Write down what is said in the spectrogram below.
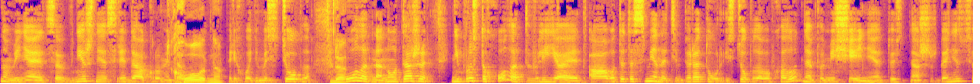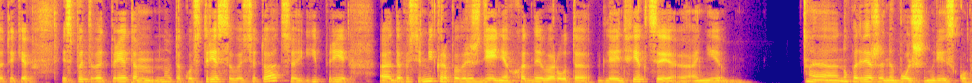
ну, меняется внешняя среда, кроме того, холодно. переходим из тепла. Да. Холодно, но даже не просто холод влияет, а вот эта смена температур из теплого в холодное помещение. То есть наш организм все-таки испытывает при этом ну, такую стрессовую ситуацию, и при, э, допустим, микроповреждениях входные ворота для инфекции, они Э, ну, подвержены большему риску.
